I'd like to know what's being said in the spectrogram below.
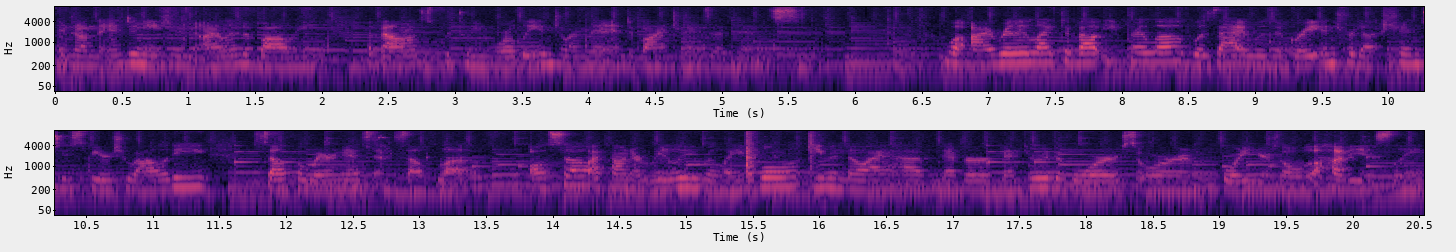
and on the Indonesian island of Bali, a balance between worldly enjoyment and divine transcendence. What I really liked about Eat, Pray, Love was that it was a great introduction to spirituality, self awareness, and self love. Also, I found it really relatable, even though I have never been through a divorce or am 40 years old, obviously.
